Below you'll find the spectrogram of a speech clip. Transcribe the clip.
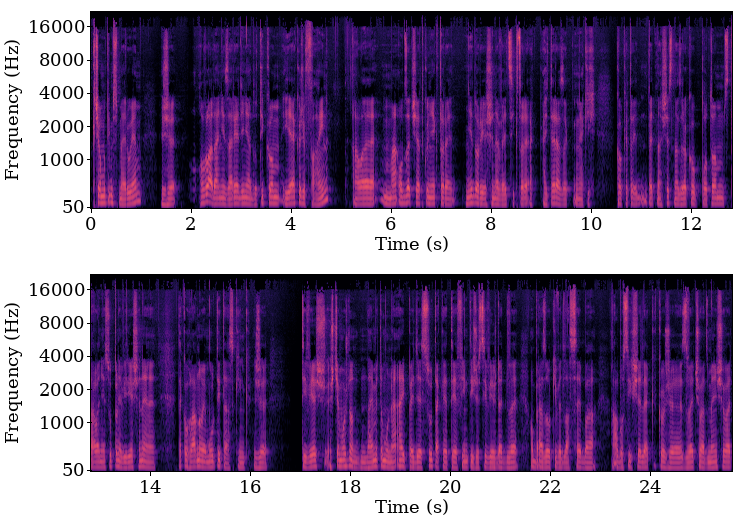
k čomu tým smerujem? Že ovládanie zariadenia dotykom je akože fajn, ale má od začiatku niektoré nedoriešené veci, ktoré aj teraz, nejakých koľko to je, 15-16 rokov potom stále nie sú úplne vyriešené. Takou hlavnou je multitasking, že ty vieš, ešte možno najmä tomu na iPade sú také tie finty, že si vieš dať dve obrazovky vedľa seba alebo si ich všelijak akože zväčšovať, zmenšovať,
